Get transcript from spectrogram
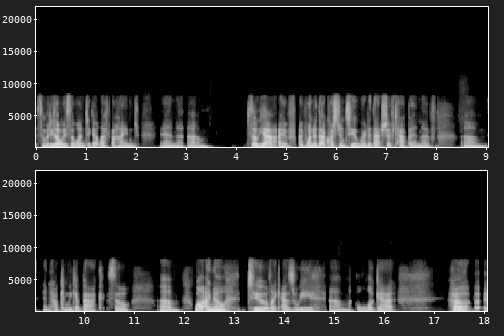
somebody's always the one to get left behind. And um, so yeah, I've I've wondered that question too. Where did that shift happen? Of um, and how can we get back? So um, well, I know too, like as we um, look at how uh,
